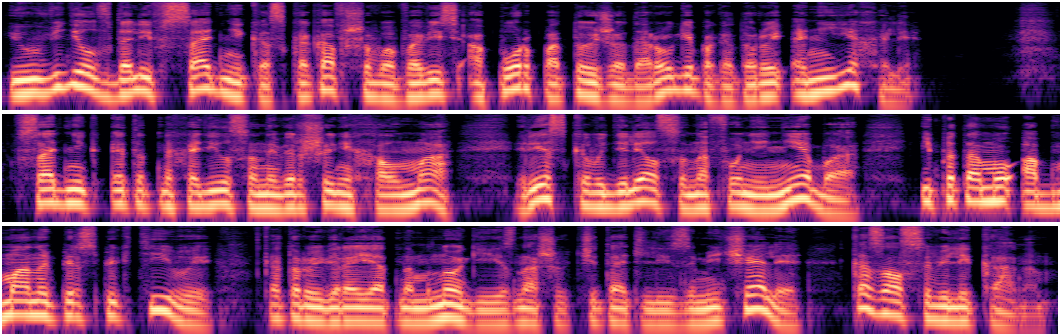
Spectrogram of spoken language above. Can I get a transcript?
и увидел вдали всадника, скакавшего во весь опор по той же дороге, по которой они ехали. Всадник этот находился на вершине холма, резко выделялся на фоне неба, и потому обману перспективы, которую, вероятно, многие из наших читателей замечали, казался великаном.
